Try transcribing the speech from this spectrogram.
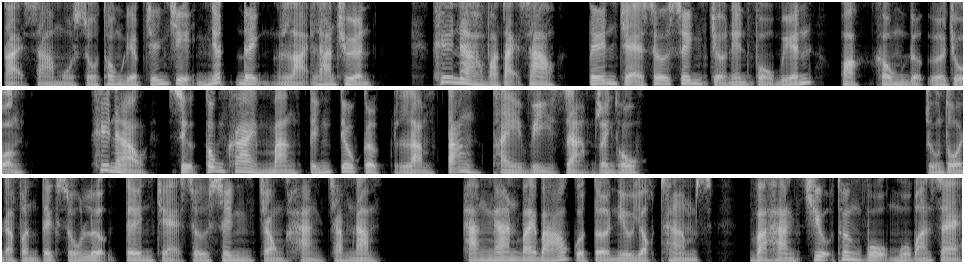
Tại sao một số thông điệp chính trị nhất định lại lan truyền? Khi nào và tại sao tên trẻ sơ sinh trở nên phổ biến hoặc không được ưa chuộng? Khi nào sự công khai mang tính tiêu cực làm tăng thay vì giảm doanh thu? Chúng tôi đã phân tích số lượng tên trẻ sơ sinh trong hàng trăm năm, hàng ngàn bài báo của tờ New York Times và hàng triệu thương vụ mua bán xe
